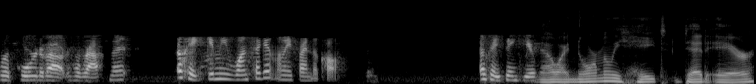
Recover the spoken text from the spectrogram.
a report about harassment. Okay, give me one second. Let me find the call. Okay, thank you. Now, I normally hate dead air,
